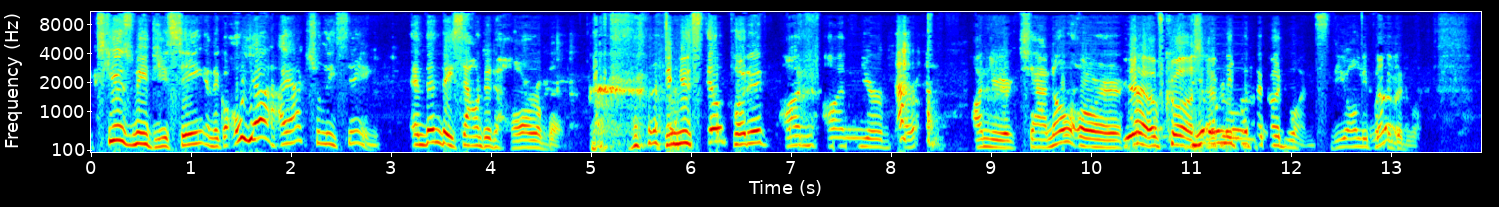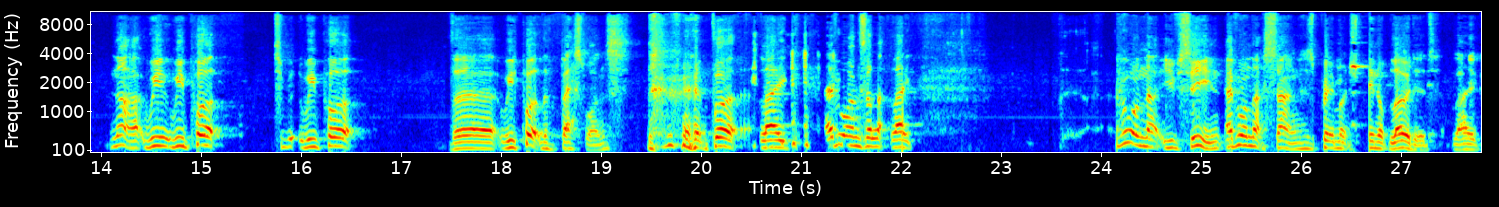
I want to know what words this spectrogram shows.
"Excuse me, do you sing?" And they go, "Oh yeah, I actually sing." And then they sounded horrible. do you still put it on on your or on your channel, or Yeah, of course. do you only put the good ones? Do you only put the good ones? No, we we put we put the we put the best ones, but like everyone's like everyone that you've seen, everyone that sang has pretty much been uploaded. Like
